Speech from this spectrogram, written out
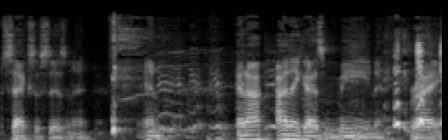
sexist, isn't it? And and I, I think that's mean, right?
